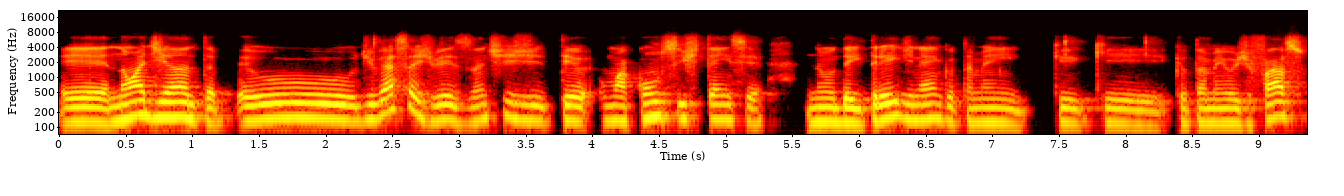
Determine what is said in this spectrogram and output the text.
É, não adianta. Eu diversas vezes, antes de ter uma consistência no day trade, né, que eu também que, que, que eu também hoje faço,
